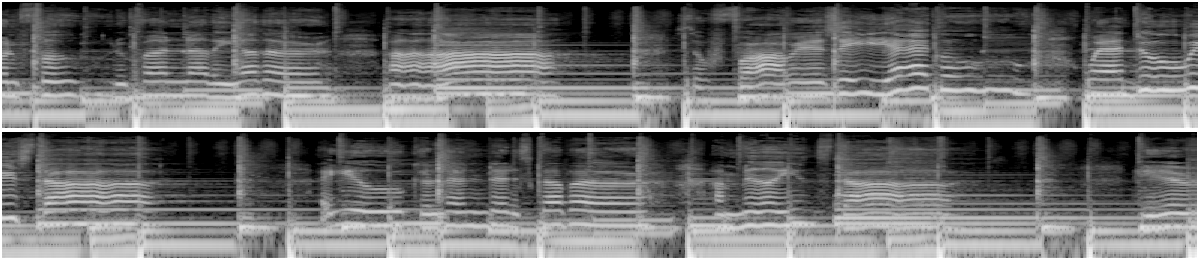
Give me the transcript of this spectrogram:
one foot in front of the other. Ah, so far as the echo, where do we start? You can learn to discover a million stars. Here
